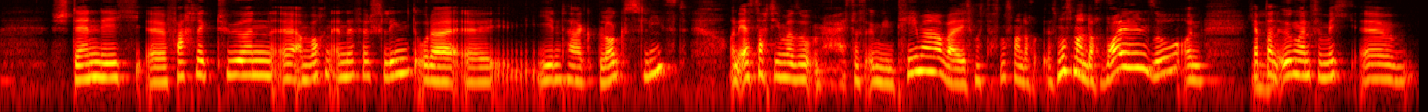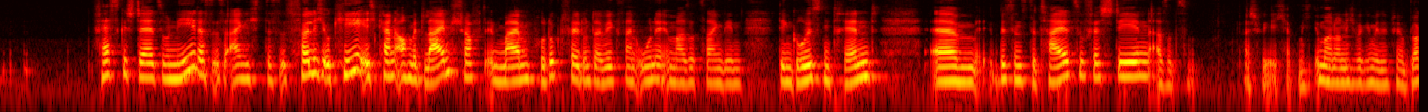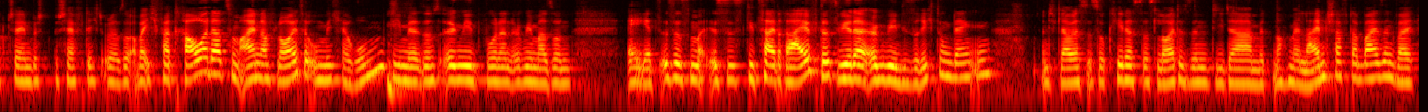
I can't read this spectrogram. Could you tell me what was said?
ständig äh, Fachlektüren äh, am Wochenende verschlingt oder äh, jeden Tag Blogs liest. Und erst dachte ich immer so, ah, ist das irgendwie ein Thema, weil ich muss, das muss man doch, das muss man doch wollen, so. Und ich habe mhm. dann irgendwann für mich äh, festgestellt, so nee, das ist eigentlich, das ist völlig okay. Ich kann auch mit Leidenschaft in meinem Produktfeld unterwegs sein, ohne immer sozusagen den, den größten Trend ähm, bis ins Detail zu verstehen. Also zum Beispiel, ich habe mich immer noch nicht wirklich mit dem Thema Blockchain beschäftigt oder so, aber ich vertraue da zum einen auf Leute um mich herum, die mir sonst irgendwie, wo dann irgendwie mal so ein, ey, jetzt ist es, ist es die Zeit reif, dass wir da irgendwie in diese Richtung denken. Und ich glaube, es ist okay, dass das Leute sind, die da mit noch mehr Leidenschaft dabei sind, weil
